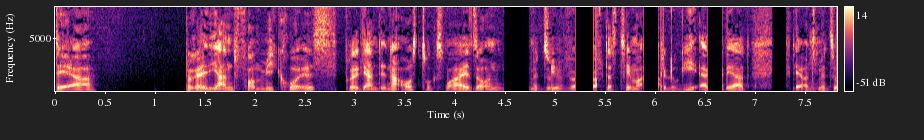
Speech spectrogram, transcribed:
der brillant vom Mikro ist, brillant in der Ausdrucksweise und mit so viel Wörf das Thema Archäologie erklärt, der uns mit so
